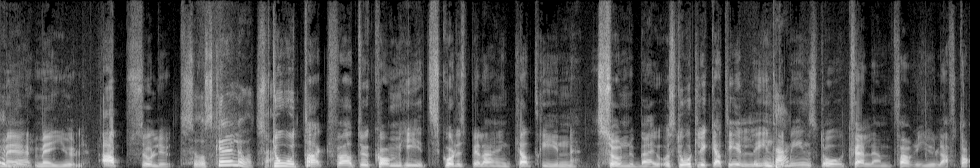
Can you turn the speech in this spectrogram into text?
hur? med, med jul. Absolut. Så ska det låta. Stort tack för att du kom hit, skådespelaren Katrin Sundberg. Och stort lycka till, inte Tack. minst då kvällen före julafton.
